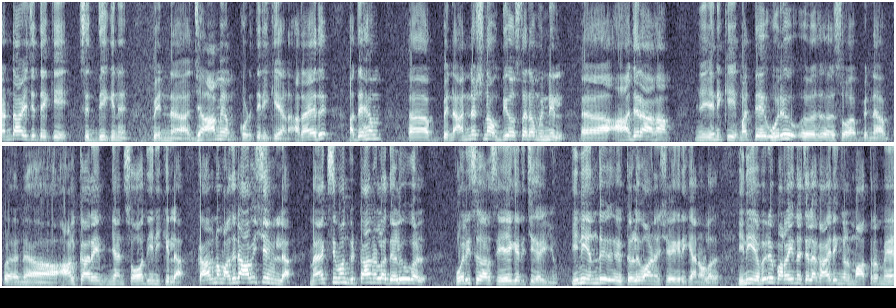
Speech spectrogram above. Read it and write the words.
രണ്ടാഴ്ചത്തേക്ക് സിദ്ദീഖിന് പിന്നെ ജാമ്യം കൊടുത്തിരിക്കുകയാണ്. അതായത് അദ്ദേഹം പിന്നെ അന്വേഷണ ഉദ്യോഗസ്ഥരുടെ മുന്നിൽ ഹാജരാകാം. എനിക്ക് മറ്റ് ഒരു പിന്നെ പിന്നെ ആൾക്കാരെയും ഞാൻ സ്വാധീനിക്കില്ല. കാരണം അതിന്റെ ആവശ്യമില്ല. മാക്സിമം കിട്ടാനുള്ള തെളിവുകൾ പോലീസുകാർ ശേഖരിച്ചു കഴിഞ്ഞു. ഇനി എന്ത് തെളിവാണ് ശേഖരിക്കാനുള്ളത്? ഇനി ഇവർ പറയുന്ന ചില കാര്യങ്ങൾ മാത്രമേ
